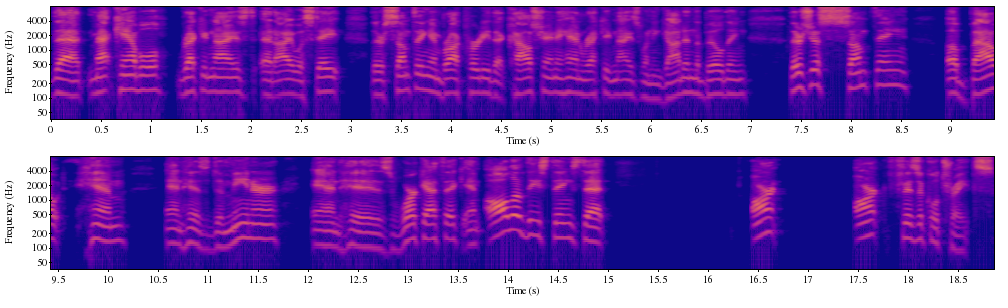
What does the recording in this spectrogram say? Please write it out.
that Matt Campbell recognized at Iowa State. There's something in Brock Purdy that Kyle Shanahan recognized when he got in the building. There's just something about him and his demeanor and his work ethic and all of these things that aren't aren't physical traits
